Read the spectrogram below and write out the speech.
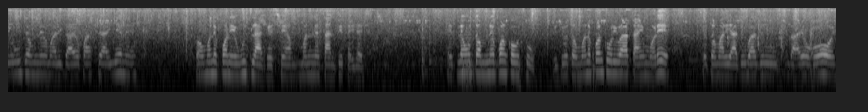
એવું જ અમને અમારી ગાયો પાસે આવીએ ને, તો મને પણ એવું જ લાગે છે આમ, મનને શાંતિ થઈ જાય છે. એટલે હું તમને પણ કહું છું કે જો તમને પણ થોડી વાર ટાઈમ મળે, તો તમારી આજુબાજુ ગાયો હોય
